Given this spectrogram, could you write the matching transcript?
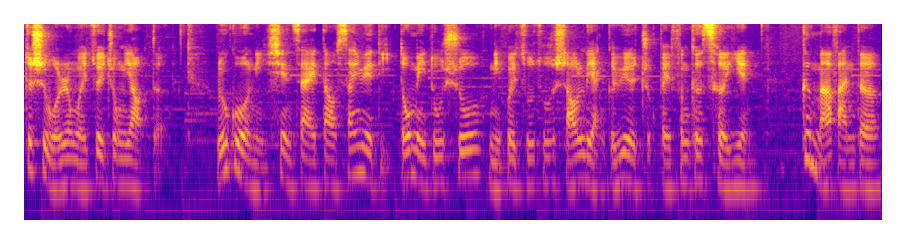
这是我认为最重要的。如果你现在到三月底都没读书，你会足足少两个月准备分科测验。更麻烦的，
